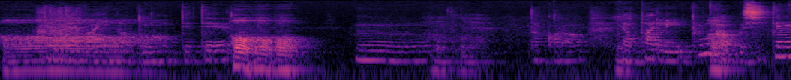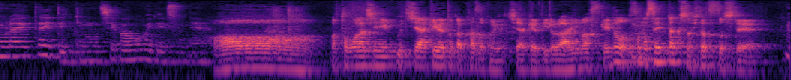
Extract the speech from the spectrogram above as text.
ああればいいあなと思ってて、はあはあはうん、あだからうん。やっぱりとにかく知ってもらいたいっていう気持ちが多いですね。あー、まあ友達に打ち明けるとか家族に打ち明けるっていろいろありますけど、その選択肢の一つとして、う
